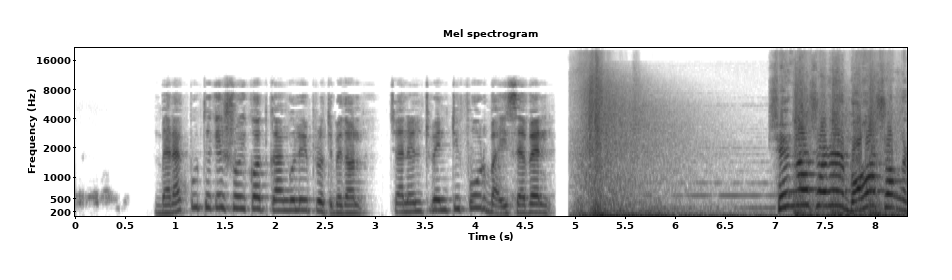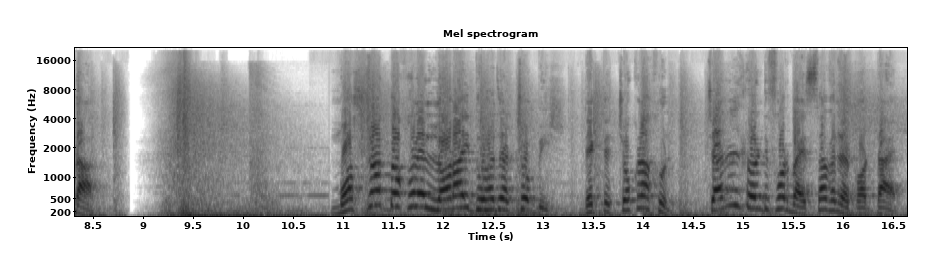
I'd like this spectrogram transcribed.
ব্যারাকপুর থেকে সৈকত গাঙ্গুলির প্রতিবেদন channel twenty four by seven. সিংহাসনের মহাসংগ্রাম। মসনাদ দখলের লড়াই দু হাজার চব্বিশ। দেখতে চোখ রাখুন চ্যানেল টোয়েন্টি ফোর বাই সেভেনের পর্দায়।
